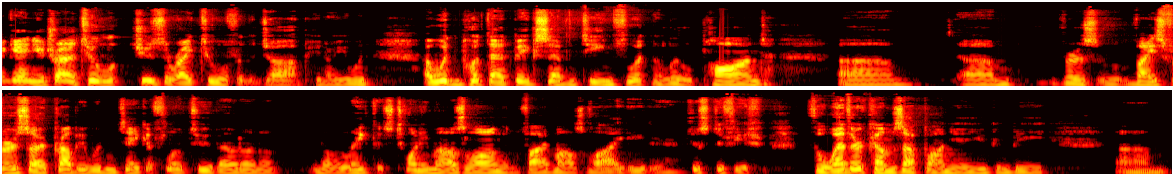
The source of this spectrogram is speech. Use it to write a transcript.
again, you're trying to tool, choose the right tool for the job. You know, you would I wouldn't put that big 17 foot in a little pond. Um, um versus vice versa, I probably wouldn't take a float tube out on a you know a lake that's 20 miles long and five miles wide either. Just if you if the weather comes up on you, you can be. Um,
